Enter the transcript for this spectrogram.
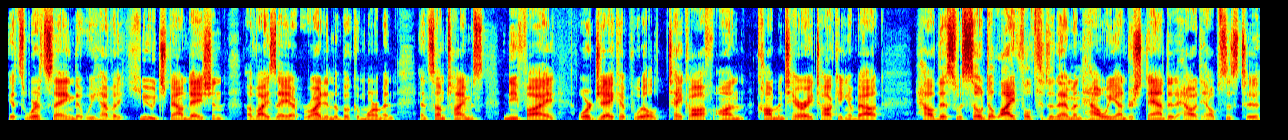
it's worth saying that we have a huge foundation of Isaiah right in the Book of Mormon. And sometimes Nephi or Jacob will take off on commentary talking about how this was so delightful to them and how we understand it, how it helps us to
